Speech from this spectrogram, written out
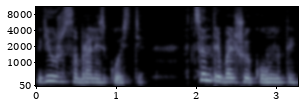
где уже собрались гости – в центре большой комнаты,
